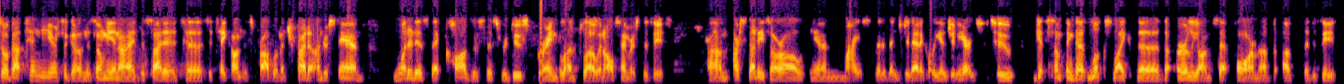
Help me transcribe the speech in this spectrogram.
So about 10 years ago, Nozomi and I decided to, to take on this problem and try to understand what it is that causes this reduced brain blood flow in Alzheimer's disease. Um, our studies are all in mice that have been genetically engineered to get something that looks like the, the early onset form of, of the disease.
